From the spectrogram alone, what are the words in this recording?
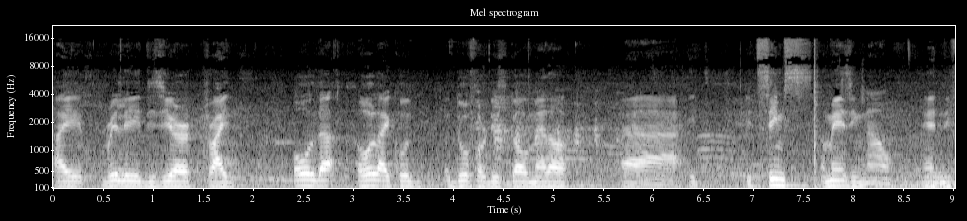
I really this year tried all that all I could do for this gold medal. Uh, it it seems amazing now, and it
